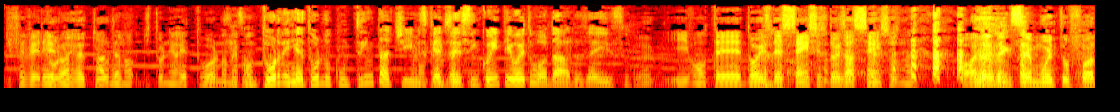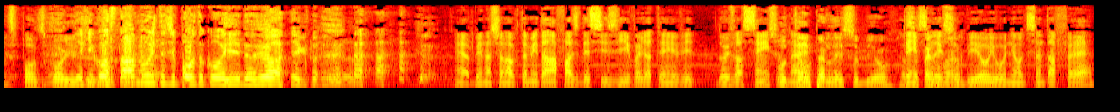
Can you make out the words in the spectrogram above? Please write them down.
de fevereiro Turno e a- até no- de torneio e retorno, né? Um com- turno e retorno com 30 times, Com quer 30 dizer, times. 58 rodadas, é isso. E vão ter dois descensos e dois ascensos, né? Olha, tem que ser muito fã dos pontos corridos. Tem que gostar muito de ponto corrido, viu, amigo? É, a B Nacional que também tá na fase decisiva, já teve dois ascensos, O né? Temperley subiu. Temperley subiu e o União de Santa Fé.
